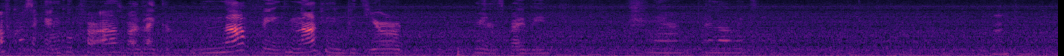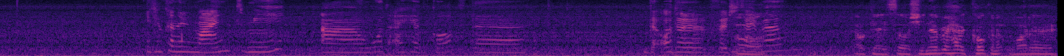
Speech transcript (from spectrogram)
Of course, I can cook for us, but like nothing, nothing beat your meals, baby. Yeah, I love it. Thank you. If you can remind me uh, what I had got the the other vegetable. Okay, so she never had coconut water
